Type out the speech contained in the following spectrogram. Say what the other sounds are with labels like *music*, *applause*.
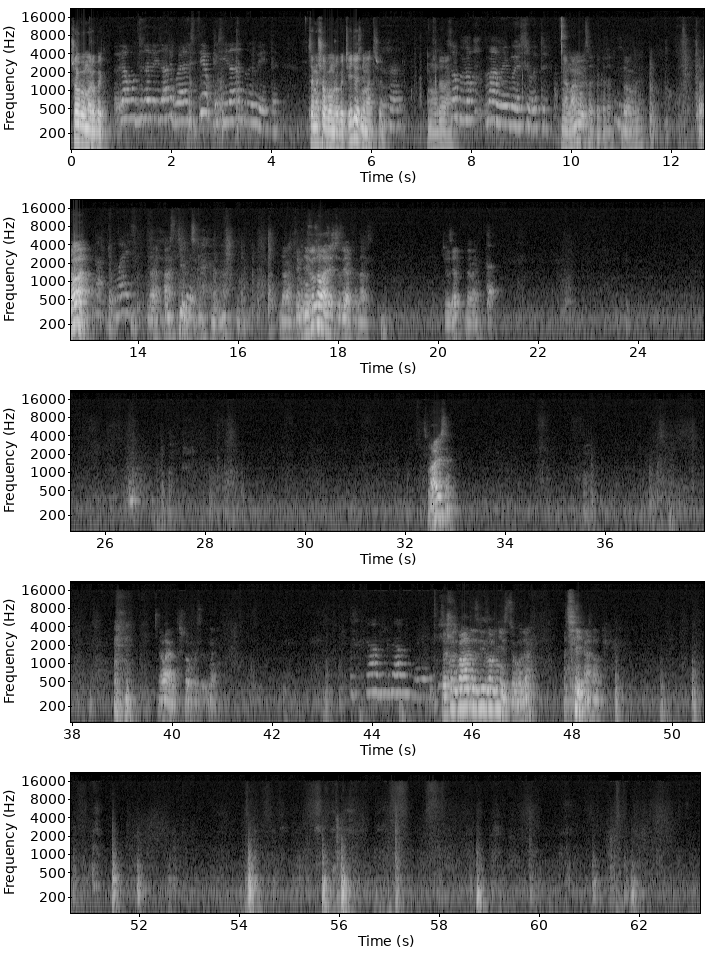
Що будемо робити? Я буду залізати без стіл і сідати. Це ми що будемо робити? Відео знімати? Що? Ага. Ну давай. Щоб ма- мамі висувати. А, мамі висад показати? Добре. Готова? Так, має Да. А, стіл. Ага. Давай. Ти внизу залазиш чи зверху зараз? Через зверху? Давай. Справишься? Давай, вот что Це щось багато злізло вниз цього, да? Чи я?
